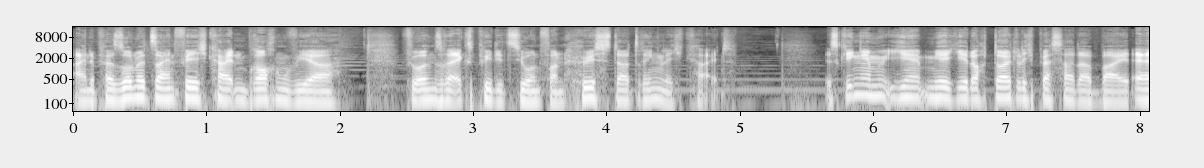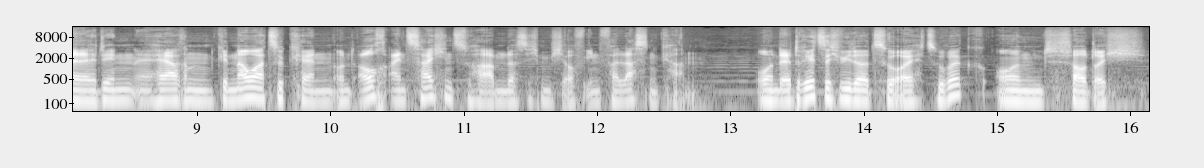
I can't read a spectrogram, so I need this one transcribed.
Eine Person mit seinen Fähigkeiten brauchen wir für unsere Expedition von höchster Dringlichkeit. Es ging mir jedoch deutlich besser dabei, äh, den Herrn genauer zu kennen und auch ein Zeichen zu haben, dass ich mich auf ihn verlassen kann. Und er dreht sich wieder zu euch zurück und schaut euch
